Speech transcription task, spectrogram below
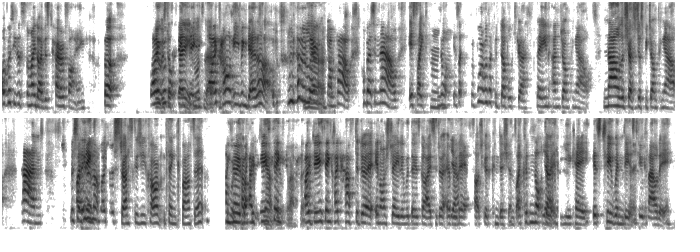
obviously, the skydive is terrifying, but. I It was was, the not plane, thinking, wasn't it? I can't even get up, let alone Yeah. jump out. Compared to now, it's like Mhm. not. It's like before it was like a double stress, plane and jumping out. Now the stress is just be jumping out, and It's I not even think- that much of a stress because you can't think about it. I know, but I do think thinking about it. I do think I'd have to do it in Australia with those guys who do it every day Yeah. in such good conditions. I could not do Yeah. it in the UK. It's too windy. It's too cloudy.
